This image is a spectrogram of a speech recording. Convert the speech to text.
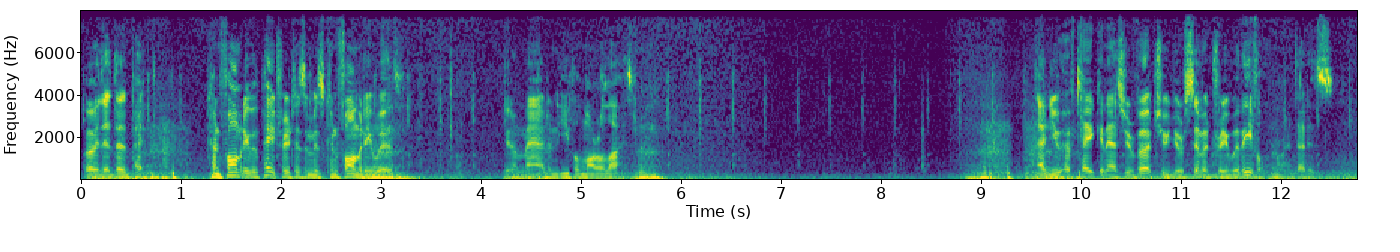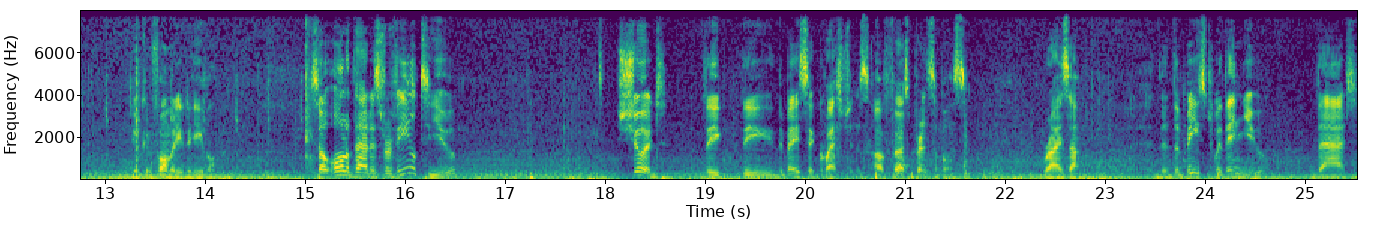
The, the, conformity with patriotism is conformity with, you know, mad and evil moral lies. And you have taken as your virtue your symmetry with evil. Right? That is your conformity to evil. So all of that is revealed to you should the, the, the basic questions of first principles rise up the, the beast within you that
